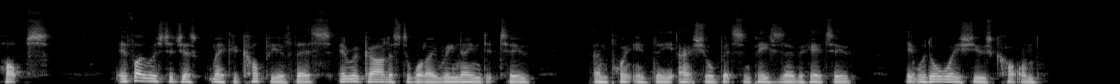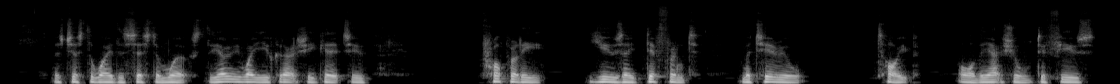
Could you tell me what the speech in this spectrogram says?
hops if I was to just make a copy of this, regardless to what I renamed it to, and pointed the actual bits and pieces over here to, it would always use cotton. It's just the way the system works. The only way you can actually get it to properly use a different material type or the actual diffuse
